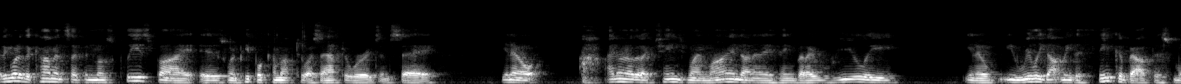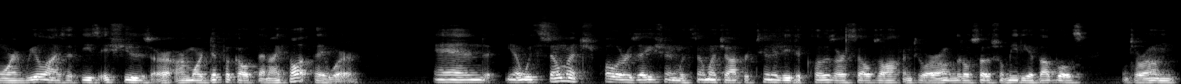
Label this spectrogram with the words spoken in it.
I think one of the comments I've been most pleased by is when people come up to us afterwards and say, you know, I don't know that I've changed my mind on anything, but I really, you know, you really got me to think about this more and realize that these issues are, are more difficult than I thought they were. And, you know, with so much polarization, with so much opportunity to close ourselves off into our own little social media bubbles, into our own,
